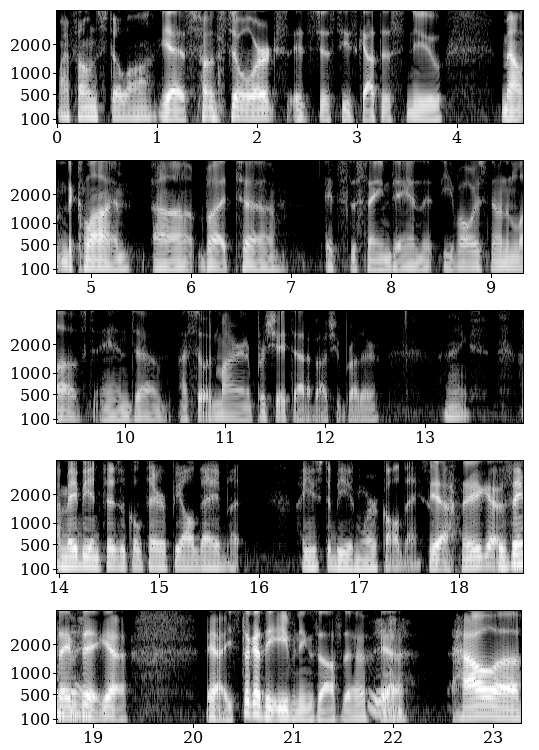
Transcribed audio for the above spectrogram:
My phone's still on. yeah, his phone still works. It's just he's got this new mountain to climb, uh, but uh, it's the same Dan that you've always known and loved, and um, I so admire and appreciate that about you, brother. Thanks. I may be in physical therapy all day, but I used to be in work all day. so Yeah, there you go. the the same same thing. thing. Yeah, yeah. You still got the evenings off though. Yeah. Yeah. How? Uh,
